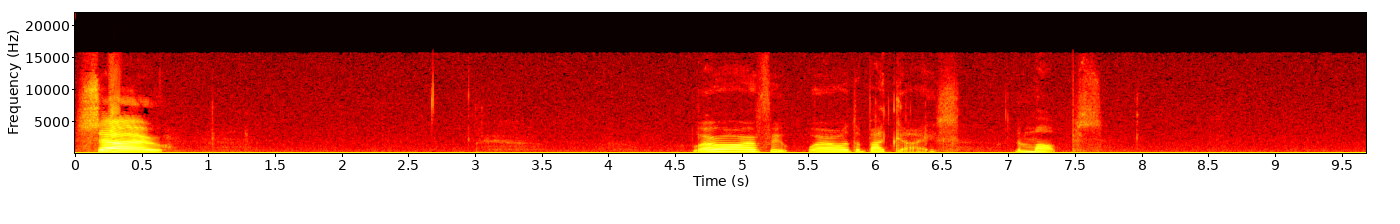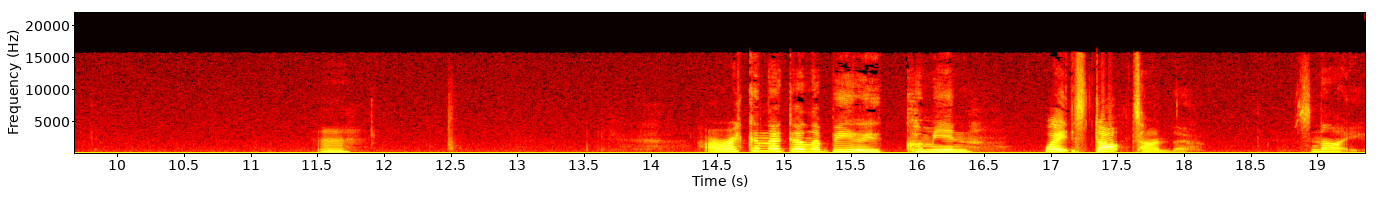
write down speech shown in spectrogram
So, where are every where are the bad guys? The mobs. Mm. I reckon they're gonna be coming. Wait, it's dark time though. It's night.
